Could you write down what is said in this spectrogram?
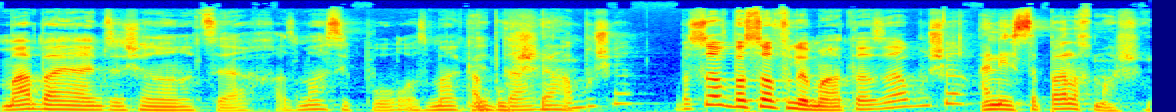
מה הבעיה עם זה שלא ננצח? אז מה הסיפור? אז מה הקטע? הבושה. הבושה. בסוף בסוף למטה זה הבושה. אני אספר לך משהו.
